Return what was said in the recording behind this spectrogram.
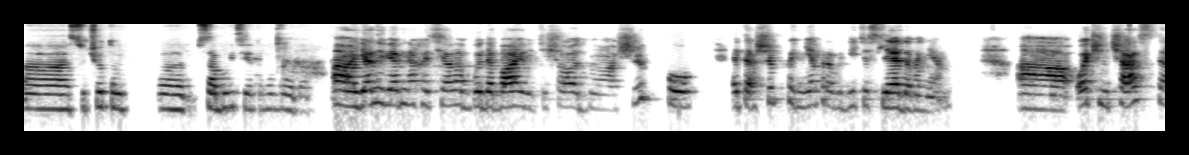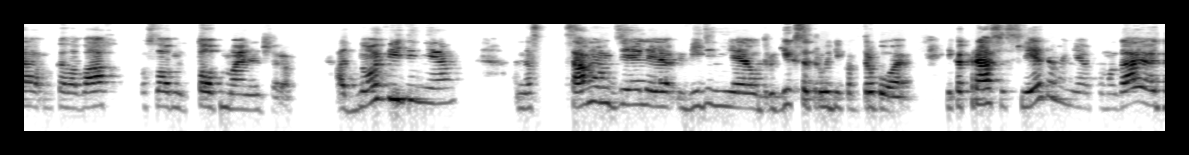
а, с учетом а, событий этого года? А, я, наверное, хотела бы добавить еще одну ошибку. Это ошибка не проводить исследования. А, очень часто в головах условно топ-менеджеров одно видение, На самом деле видение у других сотрудников другое. И как раз исследования помогают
